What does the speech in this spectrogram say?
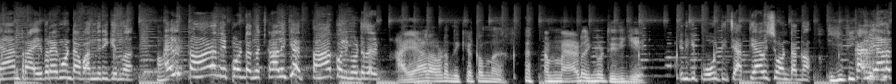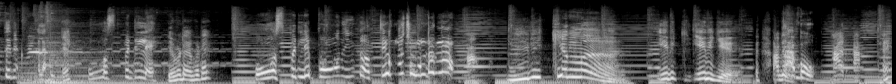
ഞാൻ ഡ്രൈവറെ കൊണ്ടാ വന്നിരിക്കുന്നത്. അയാൾ താഴെ നിപ്പോണ്ടെന്ന് കളിക്കാൻ താക്കോൽ ഇങ്ങോട്ട് തരും. അയാൾ അവിടെ നിക്കട്ടെന്ന്. മാഡം ഇങ്ങോട്ട് ഇരിക്കേ എനിക്ക് പോയിട്ട് അത്യാവശ്യം ഉണ്ടെന്ന്. കല്യാണത്തിന് ഹോസ്പിറ്റലേ എവിടെ എവിടെ? ഹോസ്പിറ്റലിൽ പോകുന്ന എനിക്ക് അത്യാവശ്യം ഉണ്ടെന്ന്. ഇരിക്കുന്ന. ഇരിക്ക് ഇരിക്ക്. അതെ. ഞാൻ ആ, ആ, ഏ?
